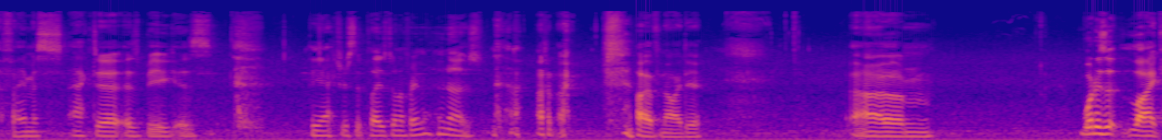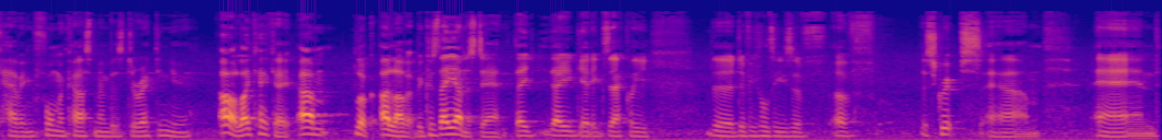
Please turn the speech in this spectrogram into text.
a famous actor as big as the actress that plays Donna Freedman. Who knows? I don't know. I have no idea. Um, what is it like having former cast members directing you? Oh, like KK. Um, look, I love it because they understand. They they get exactly the difficulties of of the scripts, um, and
